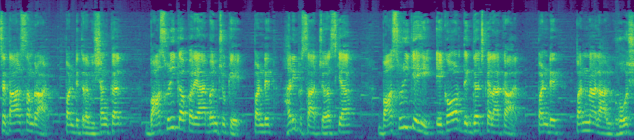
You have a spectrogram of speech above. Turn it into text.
सितार सम्राट पंडित रविशंकर, बांसुरी का पर्याय बन चुके पंडित हरिप्रसाद चौरसिया बांसुरी के ही एक और दिग्गज कलाकार, पंडित पन्नालाल घोष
